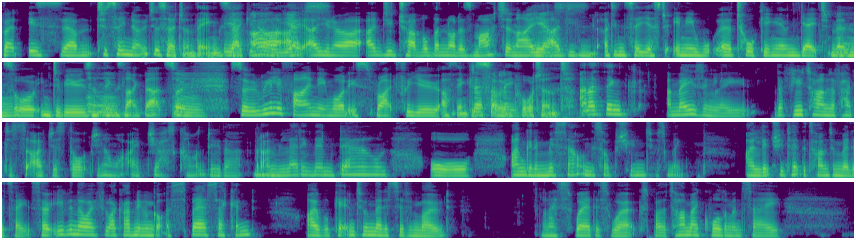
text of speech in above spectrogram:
but is um, to say no to certain things. Yeah. Like you know, Oh, I, I you know I, I did travel, but not as much, and I I didn't I didn't say yes to any uh, talking engagements Mm-hmm. or interviews and things like that. So Mm. so really finding what is right for you, I think, is so important. And I think amazingly, the few times I've had to, I've just thought, you know what, I just can't do that, but I'm mm. letting them down, or I'm going to miss out on this opportunity or something. I literally take the time to meditate. So even though I feel like I haven't even got a spare second, I will get into a meditative mode. And I swear this works. By the time I call them and say,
